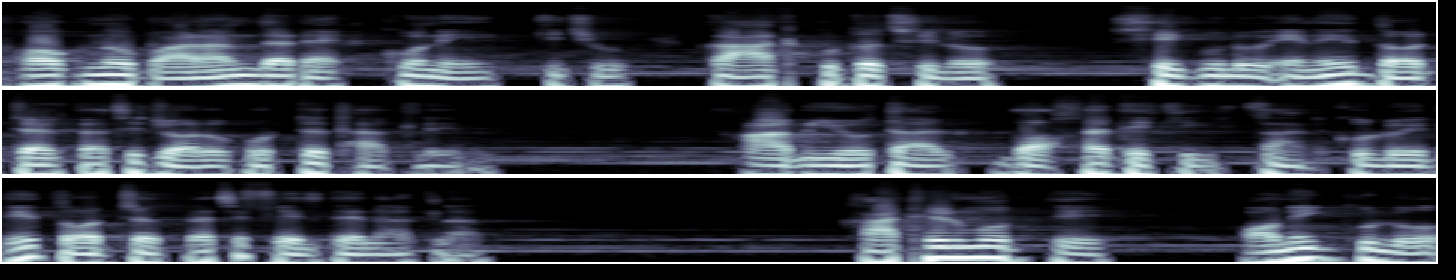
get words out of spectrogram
ভগ্ন বারান্দার এক কোণে কিছু কাঠ কুটো ছিল। সেগুলো এনে দরজার কাছে জড়ো করতে থাকলেন। আমিও তার বসা দেখি কাঠগুলো এনে দরজার কাছে ফেলতে লাগলাম। কাঠের মধ্যে অনেকগুলো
